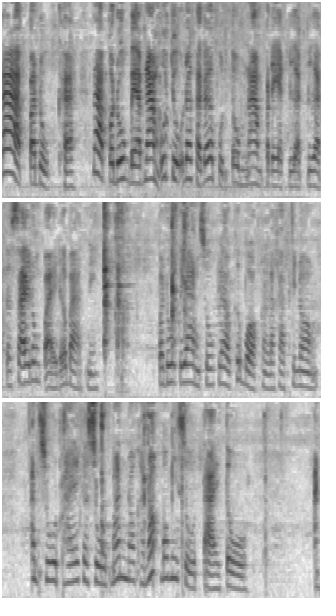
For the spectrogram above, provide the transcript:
ลาบปลาดุกค่ะ ลาบปลาดุกแบบน้ำอุจุเด้อค่ะเด้อผุนต้มน้ำปลาแดกเดือดเดือดแล้วใส่ลงไปเด้อบาทนี่ปลาดุกย่างสุกแล้วคือบอกนั่นแหละค่ะ พี่น้อง อันสูตรไผกับสูตรมันเนาะค่ะเนาะบ่มีสูตรตายตัวอัน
